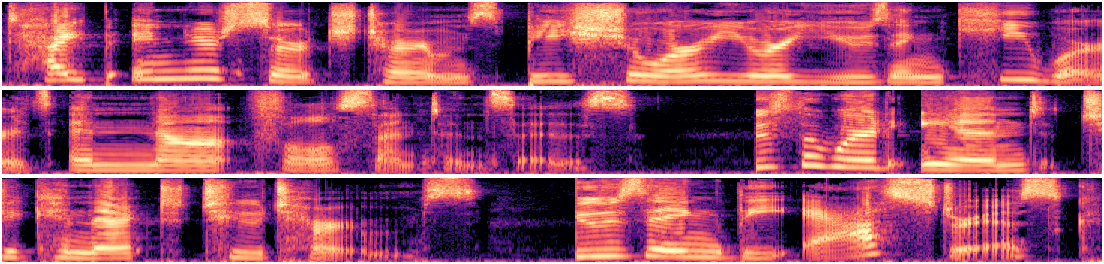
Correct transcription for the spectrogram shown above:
Type in your search terms. Be sure you are using keywords and not full sentences. Use the word AND to connect two terms. Using the asterisk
